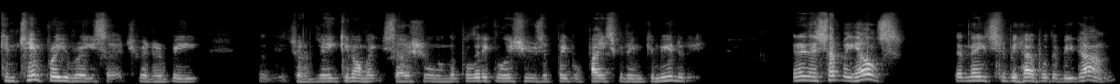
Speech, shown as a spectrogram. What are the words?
contemporary research, whether it be sort of the economic, social, and the political issues that people face within community. And there's something else that needs to be able to be done,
